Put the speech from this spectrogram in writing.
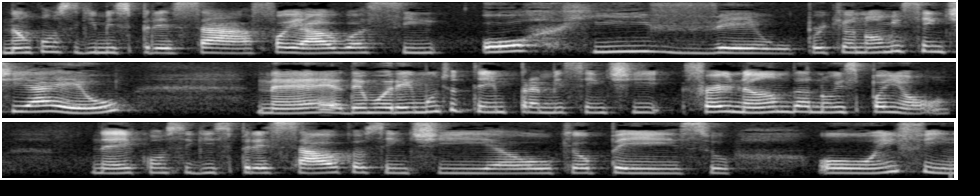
não conseguir me expressar, foi algo assim horrível, porque eu não me sentia eu, né? Eu demorei muito tempo para me sentir Fernanda no espanhol. né, e conseguir expressar o que eu sentia ou o que eu penso, ou enfim,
